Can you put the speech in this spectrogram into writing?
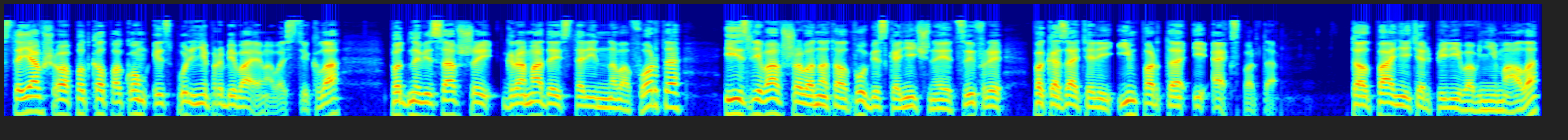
стоявшего под колпаком из пуленепробиваемого стекла, под нависавшей громадой старинного форта и изливавшего на толпу бесконечные цифры показателей импорта и экспорта. Толпа нетерпеливо внимала,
